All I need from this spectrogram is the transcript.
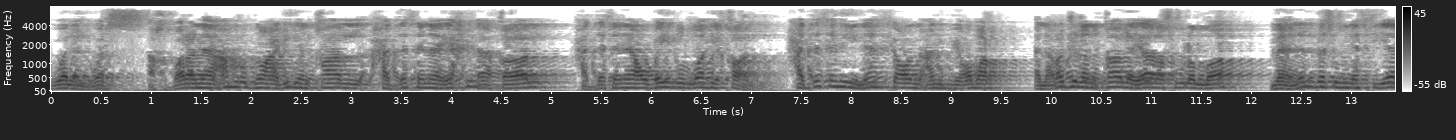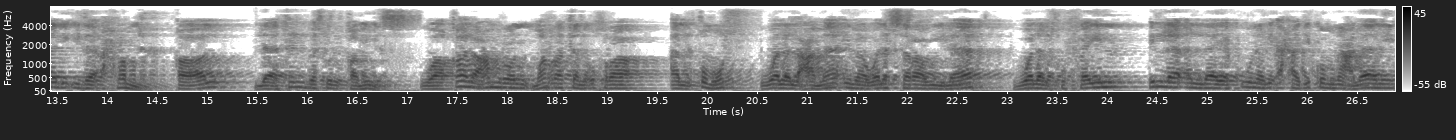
ولا الورس. أخبرنا عمرو بن علي قال حدثنا يحيى قال حدثنا عبيد الله قال حدثني نافع عن ابن عمر أن رجلا قال يا رسول الله ما نلبس من الثياب إذا أحرمنا. قال لا تلبس القميص. وقال عمرو مرة أخرى القمص ولا العمائم ولا السراويلات ولا الخفين إلا أن لا يكون لأحدكم نعلان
